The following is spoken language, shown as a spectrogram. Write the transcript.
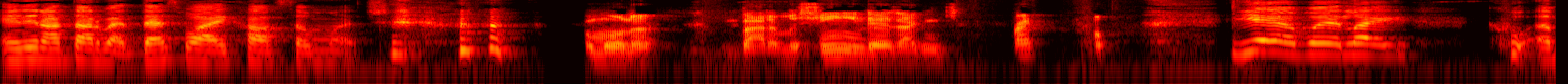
And then I thought about that's why it costs so much. Come on, now. Buy the machine that I can yeah, but like uh,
